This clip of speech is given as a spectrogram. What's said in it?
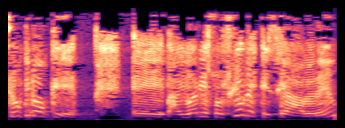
Yo creo que eh, hay varias opciones que se abren.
